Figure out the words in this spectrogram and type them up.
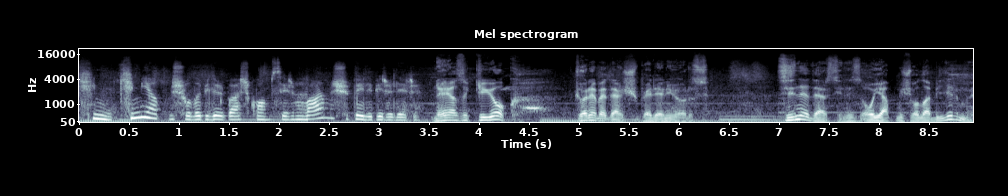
Kim kim yapmış olabilir başkomiserim? Var mı şüpheli birileri? Ne yazık ki yok. Körebeden şüpheleniyoruz. Siz ne dersiniz? O yapmış olabilir mi?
